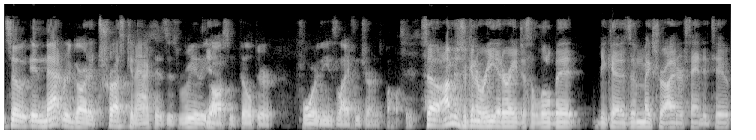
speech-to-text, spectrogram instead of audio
so in that regard, a trust can act as this really Yeah. awesome filter for these life insurance policies. So I'm just going to reiterate just a little bit because and make sure I understand it too.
